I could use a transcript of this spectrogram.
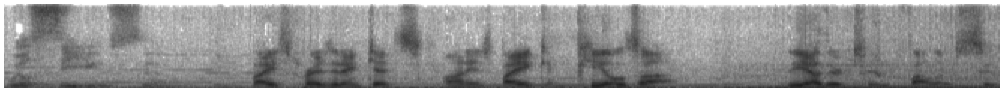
We'll see you soon. Vice President gets on his bike and peels off. The other two follow suit.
